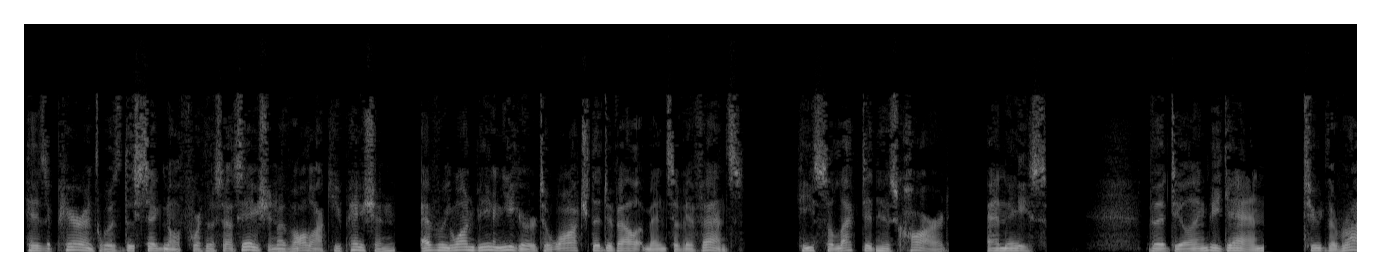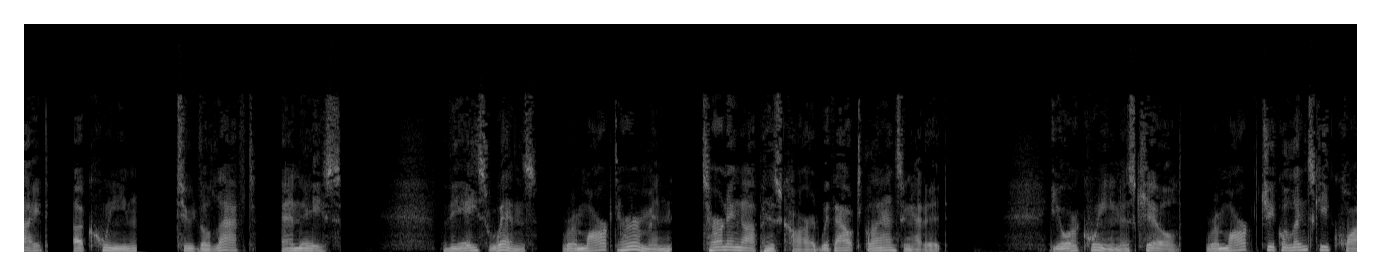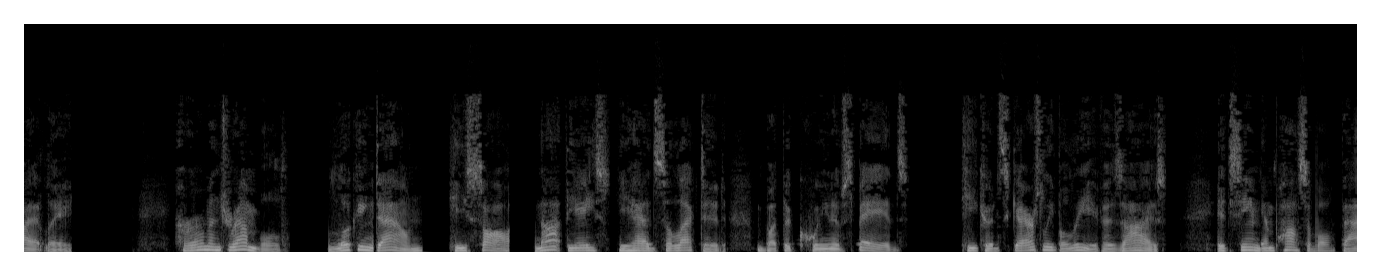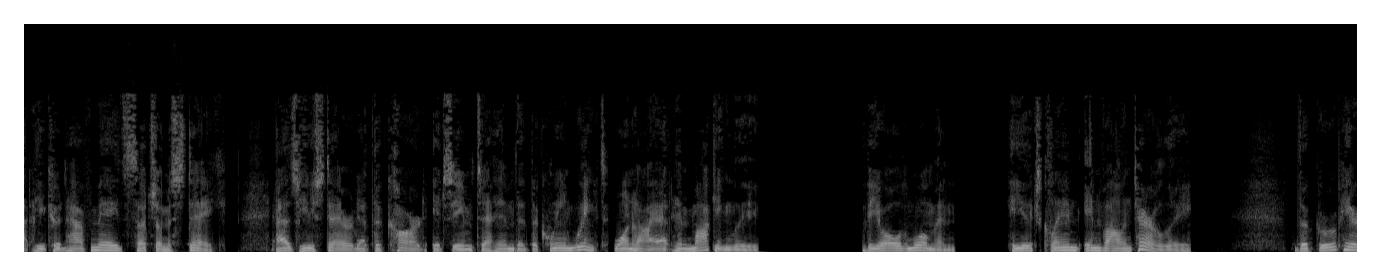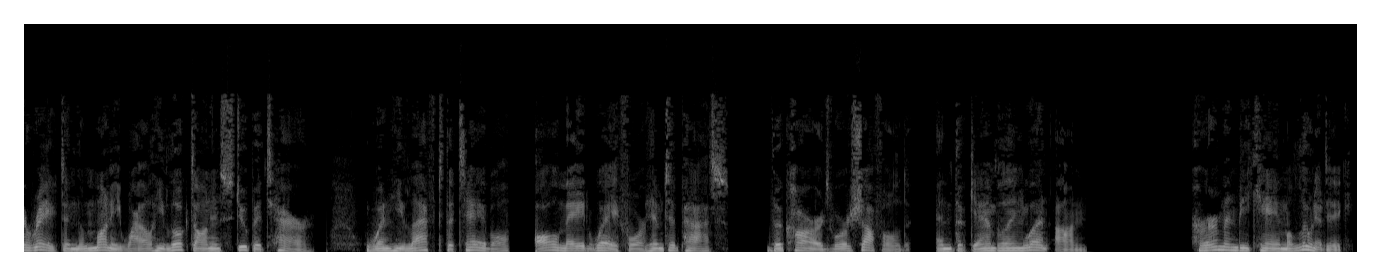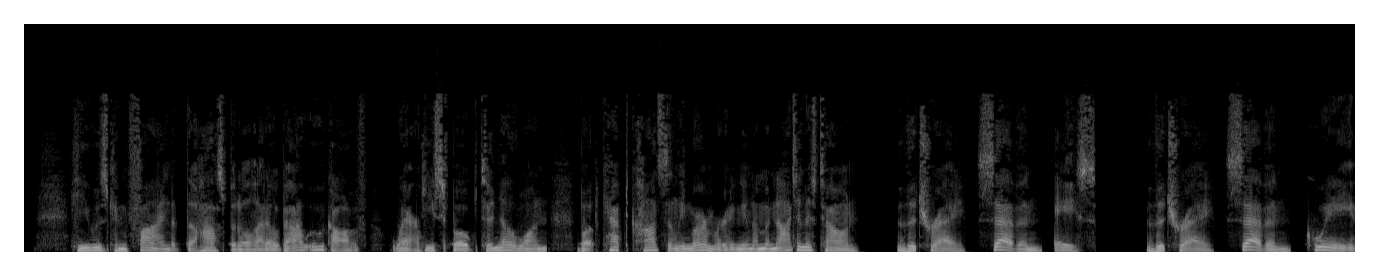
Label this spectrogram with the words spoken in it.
His appearance was the signal for the cessation of all occupation, everyone being eager to watch the developments of events. He selected his card, an ace. The dealing began, to the right, a queen, to the left, an ace. The ace wins, remarked Herman, turning up his card without glancing at it. Your queen is killed, remarked Chekalinsky quietly. Herman trembled. Looking down, he saw, not the ace he had selected, but the queen of spades. He could scarcely believe his eyes. It seemed impossible that he could have made such a mistake. As he stared at the card it seemed to him that the queen winked one eye at him mockingly. The old woman! He exclaimed involuntarily. The croupier raked in the money while he looked on in stupid terror. When he left the table, all made way for him to pass. The cards were shuffled, and the gambling went on. Herman became a lunatic. He was confined at the hospital at Obukhov, where he spoke to no one, but kept constantly murmuring in a monotonous tone, The tray, seven, ace. The tray, seven, queen.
